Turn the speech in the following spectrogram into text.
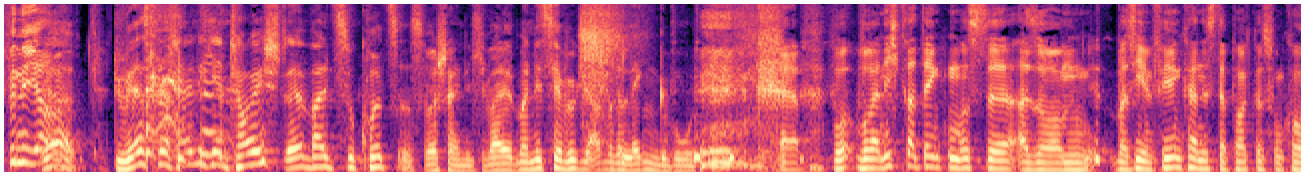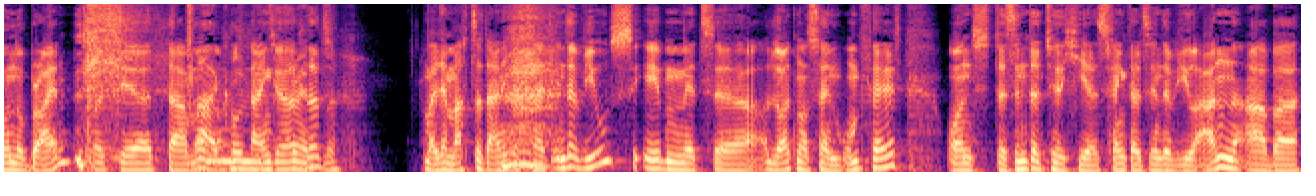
Finde ich auch. Ja, du wärst wahrscheinlich enttäuscht, äh, weil es zu kurz ist, wahrscheinlich, weil man ist ja wirklich andere Längen gewohnt. Äh, wo, woran ich gerade denken musste, also um, was ich empfehlen kann, ist der Podcast von Conan O'Brien, falls der da mal Ah, reingehört hat. ne? Weil der macht seit einiger Zeit Interviews eben mit äh, Leuten aus seinem Umfeld und das sind natürlich hier, es fängt als Interview an, aber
